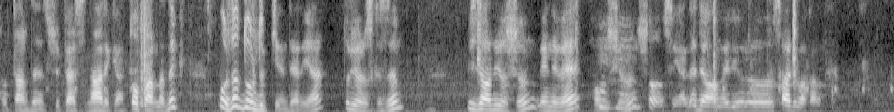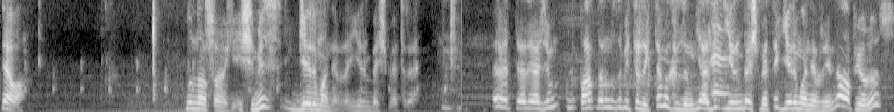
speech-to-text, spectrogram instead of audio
Kurtardı. Süpersin harika. Toparladık. Burada durduk yine Derya. Duruyoruz kızım. Bizi alıyorsun beni ve komisyonu. Sol sinyalde devam ediyoruz. Hadi bakalım. Devam. Bundan sonraki işimiz geri manevra 25 metre. Evet Derya'cığım parklarımızı bitirdik değil mi kızım? Geldik Evet. 25 metre geri manevrayı. Ne yapıyoruz?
